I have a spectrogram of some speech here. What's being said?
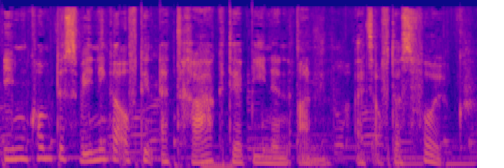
Ihm kommt es weniger auf den Ertrag der Bienen an als auf das Volk.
